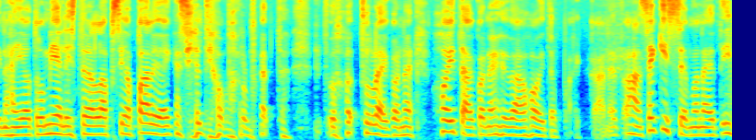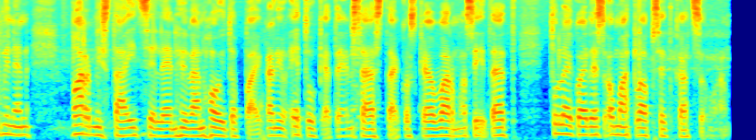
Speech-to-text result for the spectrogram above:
siinähän joutuu mielistellä lapsia paljon, eikä silti ole varma, että tuleeko ne, hoitaako ne hyvää hoitopaikkaan. Että onhan sekin semmoinen, että ihminen varmistaa itselleen hyvän hoitopaikan jo etukäteen säästää, koska on varma siitä, että tuleeko edes omat lapset katsomaan.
